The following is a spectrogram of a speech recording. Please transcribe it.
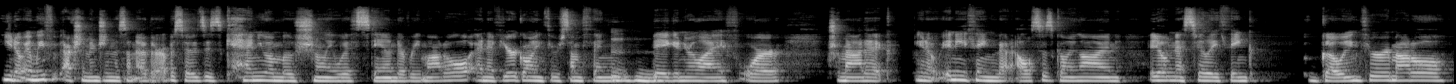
you know, and we've actually mentioned this on other episodes is can you emotionally withstand a remodel? And if you're going through something Mhm. big in your life or traumatic, you know, anything that else is going on, I don't necessarily think going through a remodel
